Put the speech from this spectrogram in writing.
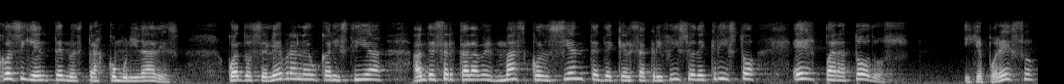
consiguiente, nuestras comunidades, cuando celebran la Eucaristía, han de ser cada vez más conscientes de que el sacrificio de Cristo es para todos y que por eso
